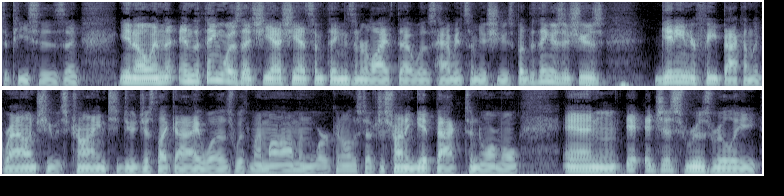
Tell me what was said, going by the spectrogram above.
to pieces. And, you know, and the, and the thing was that she had, she had some things in her life that was having some issues. But the thing is that she was getting her feet back on the ground. She was trying to do just like I was with my mom and work and all this stuff, just trying to get back to normal. And it, it just was really,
